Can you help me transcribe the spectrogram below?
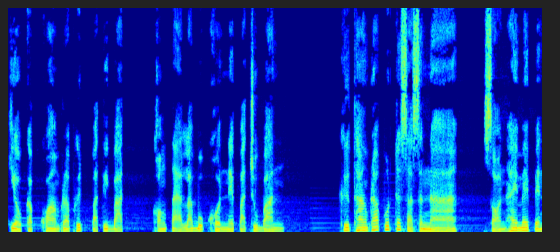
เกี่ยวกับความประพฤติปฏิบัติ ของแต่ละบุคคลในปัจจุบัน คือทางพระพุทธศาสนา สอนให้ไม่เป็น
